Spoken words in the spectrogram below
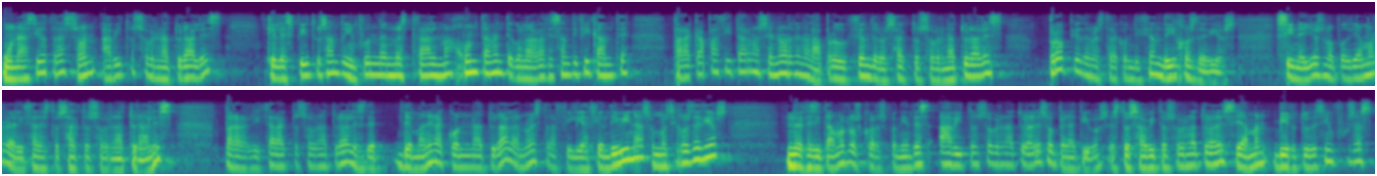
Unas y otras son hábitos sobrenaturales que el Espíritu Santo infunde en nuestra alma juntamente con la gracia santificante para capacitarnos en orden a la producción de los actos sobrenaturales propio de nuestra condición de hijos de Dios. Sin ellos no podríamos realizar estos actos sobrenaturales. Para realizar actos sobrenaturales de, de manera connatural a nuestra filiación divina, somos hijos de Dios, necesitamos los correspondientes hábitos sobrenaturales operativos. Estos hábitos sobrenaturales se llaman virtudes infusas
